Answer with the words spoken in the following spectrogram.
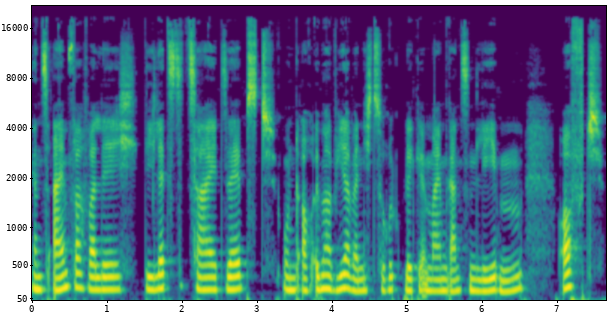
Ganz einfach, weil ich die letzte Zeit selbst und auch immer wieder, wenn ich zurückblicke in meinem ganzen Leben, oft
